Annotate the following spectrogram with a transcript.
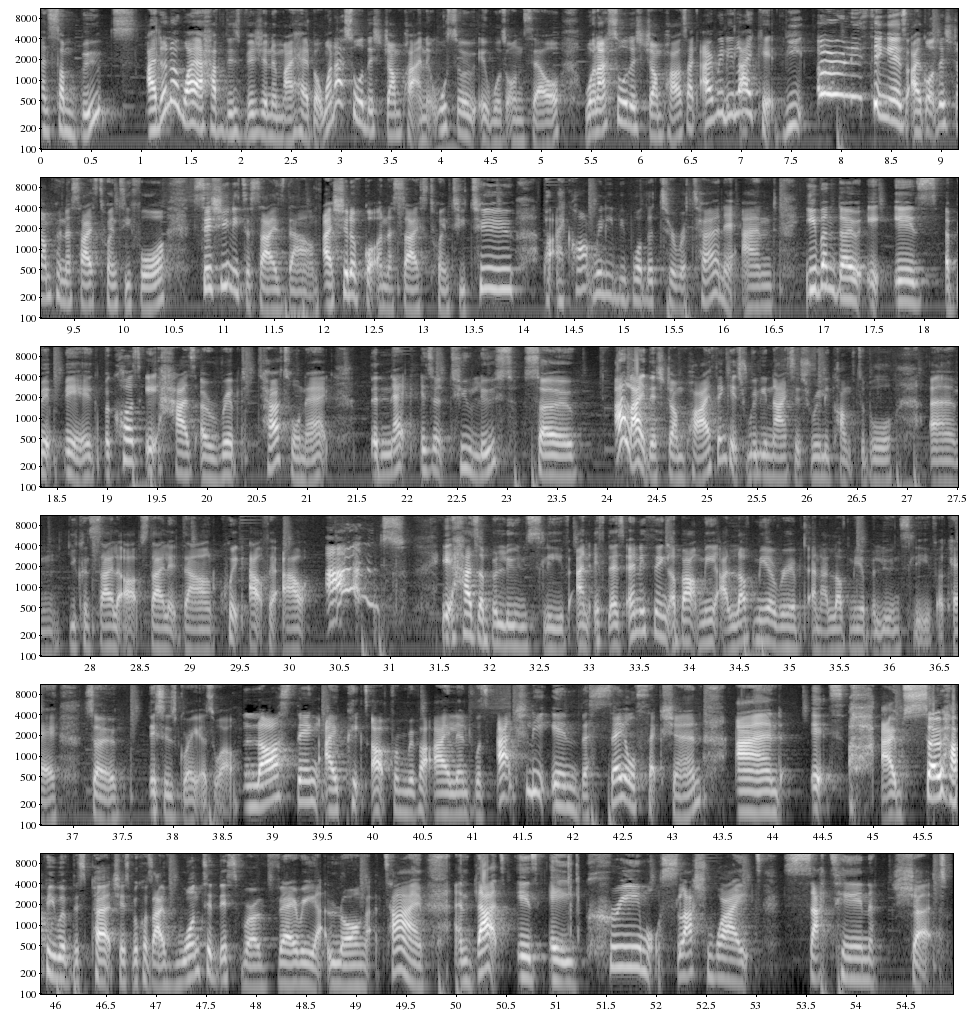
and some boots. I don't know why I have this vision in my head, but when I saw this jumper and it also it was on sale, when I saw this jumper, I was like, I really like it. The only thing is I got this jumper in a size 24. Sis, you need to size down. I should have gotten a size 22, but I can't really be bothered to return it. And even though it is a bit big, because it has a ribbed turtleneck, the neck isn't too loose, so I like this jumper. I think it's really nice. It's really comfortable. Um, you can style it up, style it down, quick outfit out, and it has a balloon sleeve. And if there's anything about me, I love me a ribbed and I love me a balloon sleeve, okay? So this is great as well. The last thing I picked up from River Island was actually in the sale section and it's i'm so happy with this purchase because i've wanted this for a very long time. And that is a cream slash white satin shirt.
